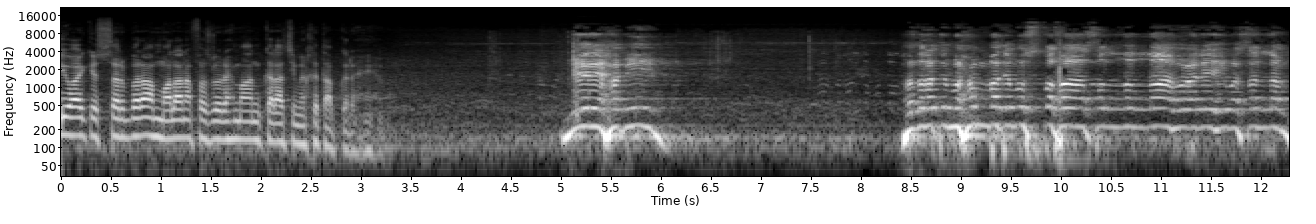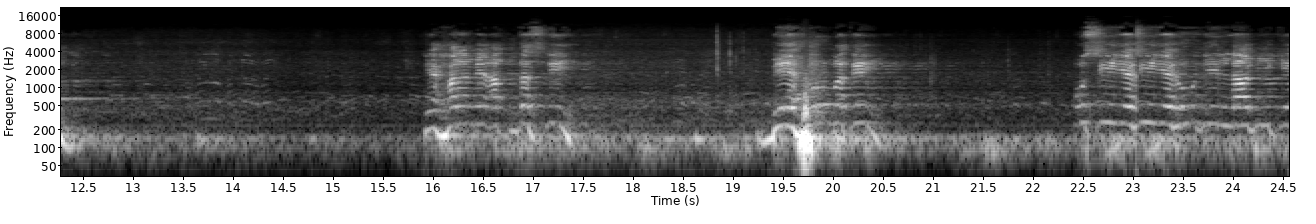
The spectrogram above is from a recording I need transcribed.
यू आई के सरबराह मौलाना फजल रहमान कराची में खिताब कर रहे हैं। मेरे हबीब, हज़रत मोहम्मद मुस्तफ़ा सल्लल्लाहु अलैहि वसल्लम के हरम अकदस की बेहरमती, उसी उसी यहूदी लाबी के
